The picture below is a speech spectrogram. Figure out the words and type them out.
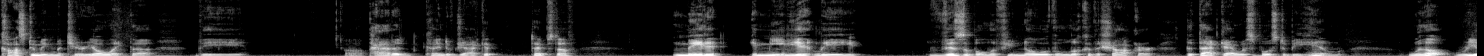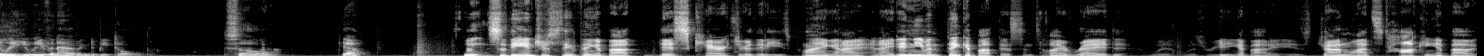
costuming material, like the the uh, padded kind of jacket type stuff. Made it immediately visible if you know the look of the shocker that that guy was supposed to be him, without really you even having to be told. So, yeah. So the interesting thing about this character that he's playing, and I and I didn't even think about this until I read was reading about it, is Jon Watts talking about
